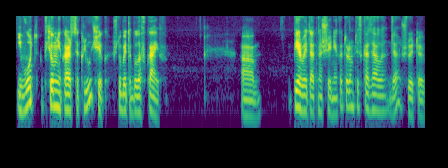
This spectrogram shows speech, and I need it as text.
и вот в чем, мне кажется, ключик, чтобы это было в кайф. А, первое – это отношение, о котором ты сказала, да, что это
